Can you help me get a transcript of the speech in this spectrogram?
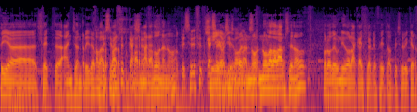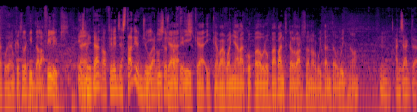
feia set anys enrere El per, per, per Maradona, no? El PSV ha fet caixa sí, gràcies bueno, no, no la de l'Arsenal, però déu nhi la caixa que ha fet el PSV, que recordem que és l'equip de la Philips. És veritat, el Philips Stadium jugant I, els i, seus que, partits. i, que, I que va guanyar la Copa d'Europa abans que el Barça en el 88, no? Mm, exacte.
